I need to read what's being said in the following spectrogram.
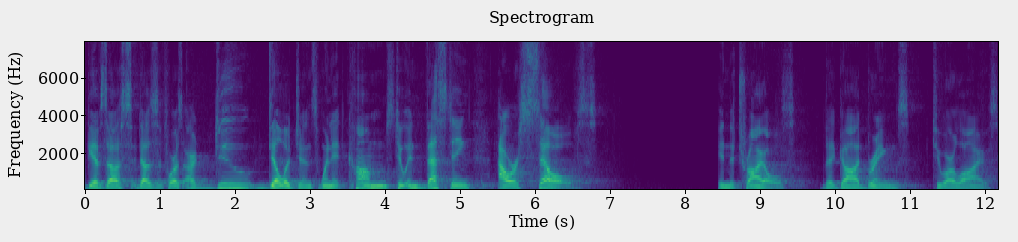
gives us does for us our due diligence when it comes to investing ourselves in the trials that God brings to our lives.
